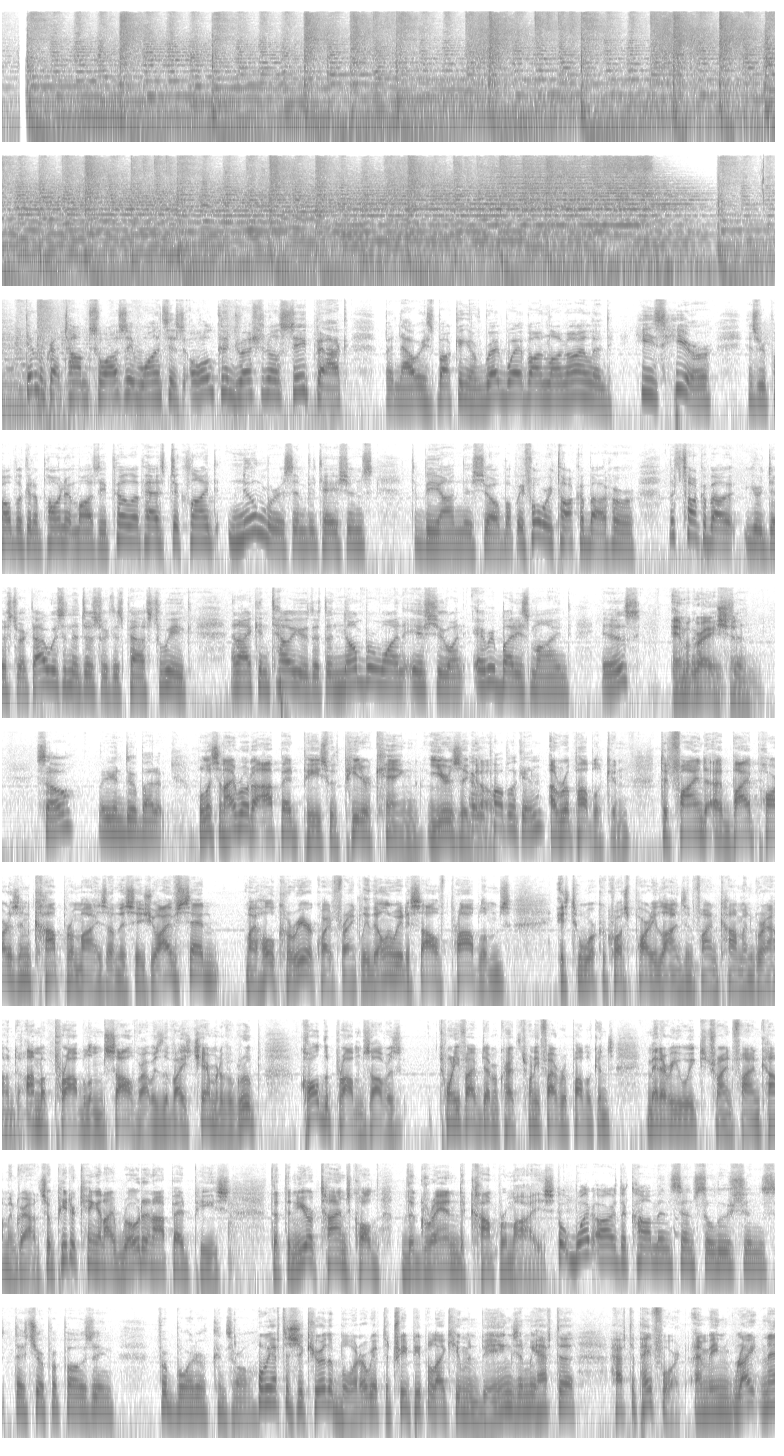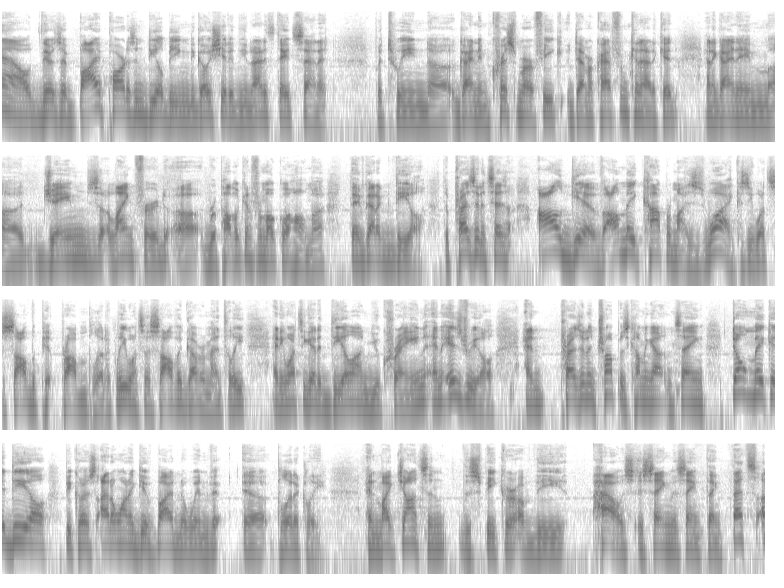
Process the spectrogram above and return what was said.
Democrat Tom Suozzi wants his old congressional seat back, but now he's bucking a red wave on Long Island. He's here. His Republican opponent, Mazi Pilip, has declined numerous invitations to be on this show. But before we talk about her, let's talk about your district. I was in the district this past week, and I can tell you that the number one issue on everybody's mind is immigration. immigration. So, what are you going to do about it? Well, listen, I wrote an op-ed piece with Peter King years ago. A Republican. A Republican, to find a bipartisan compromise on this issue. I've said my whole career, quite frankly, the only way to solve problems is to work across party lines and find common ground. I'm a problem solver. I was the vice chairman of a group called the Problem Solvers. 25 Democrats, 25 Republicans met every week to try and find common ground. So Peter King and I wrote an op-ed piece that the New York Times called the Grand Compromise. But what are the common sense solutions that you're proposing for border control? Well, we have to secure the border. We have to treat people like human beings, and we have to have to pay for it. I mean, right now there's a bipartisan deal being negotiated in the United States Senate between uh, a guy named Chris Murphy, Democrat from Connecticut, and a guy named uh, James Lankford, uh, Republican from Oklahoma. They've got a deal. The president says, "I'll give. I'll make compromises." Why? Because he wants to solve the problem politically. He wants to solve it governmentally, and he wants to get a deal on Ukraine and Israel. And President Trump is coming out and saying, "Don't make a deal." because I don't want to give Biden a win uh, politically. And Mike Johnson, the Speaker of the House, is saying the same thing. That's,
